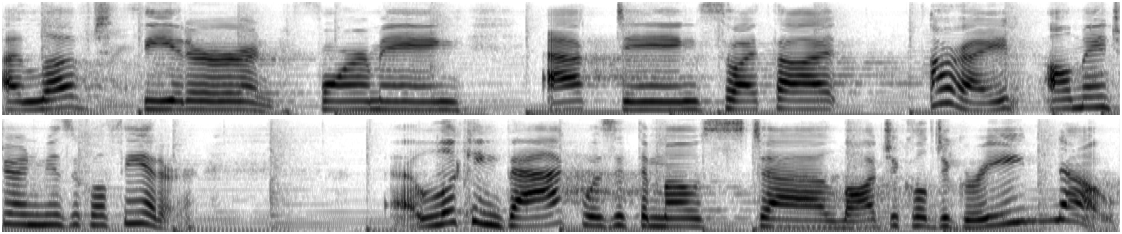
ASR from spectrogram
I loved theater and performing, acting. So I thought, all right, I'll major in musical theater. Uh, looking back, was it the most uh, logical degree? No.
